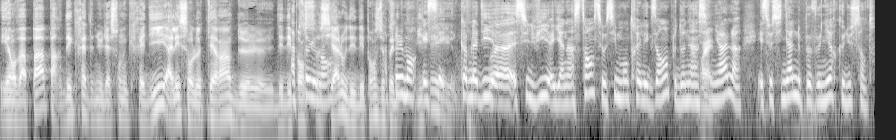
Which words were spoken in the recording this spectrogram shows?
et on va pas par décret d'annulation de crédit aller sur le terrain de des dépenses sociales ou des dépenses de Absolument. Et comme l'a dit euh, Sylvie il y a un instant, c'est aussi montrer l'exemple, donner un signal, et ce signal ne peut venir que du centre.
